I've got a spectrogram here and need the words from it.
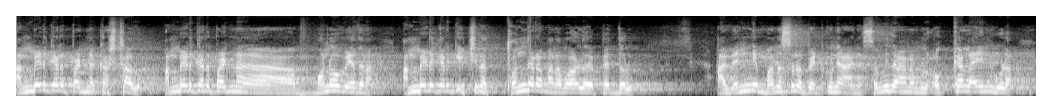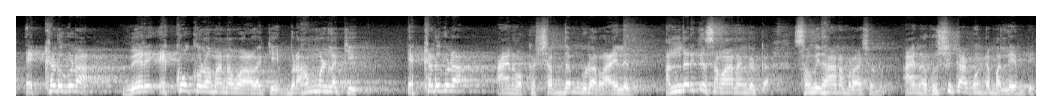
అంబేద్కర్ పడిన కష్టాలు అంబేద్కర్ పడిన మనోవేదన అంబేద్కర్కి ఇచ్చిన తొందర మన వాళ్ళు పెద్దలు. అవన్నీ మనసులో పెట్టుకుని ఆయన సంవిధానంలో ఒక్క లైన్ కూడా ఎక్కడ కూడా వేరే ఎక్కువ కులం అన్న వాళ్ళకి బ్రాహ్మణులకి ఎక్కడ కూడా ఆయన ఒక శబ్దం కూడా రాయలేదు. అందరికీ సమానంగా సంవిధానం రాసిండు. ఆయన ఋషి కాకుంటే మళ్ళీ ఏమిటి?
